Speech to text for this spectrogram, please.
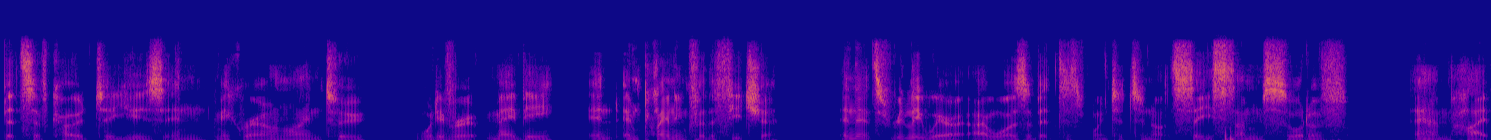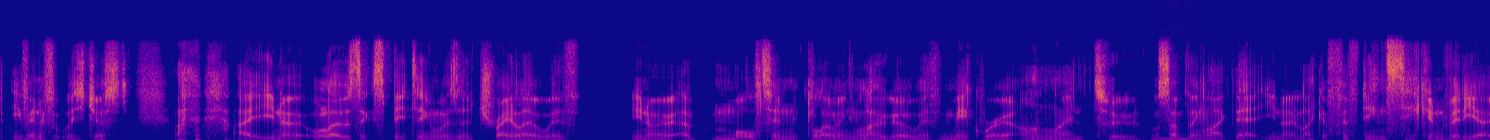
bits of code to use in MechWarrior Online 2, whatever it may be, and, and planning for the future. And that's really where I was a bit disappointed to not see some sort of um, hype, even if it was just, I, you know, all I was expecting was a trailer with, you know, a molten glowing logo with MechWarrior Online 2 or Mm. something like that, you know, like a 15 second video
